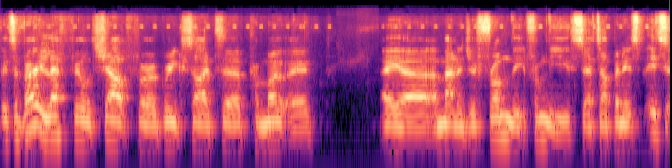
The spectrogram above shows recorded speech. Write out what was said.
it's a very left field shout for a Greek side to promote a a, uh, a manager from the from the youth setup, and it's it's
